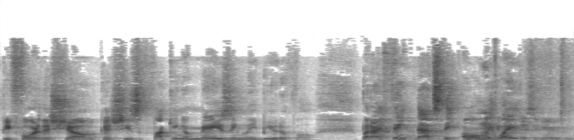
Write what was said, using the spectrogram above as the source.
before this show because she's fucking amazingly beautiful. But I think that's the only way. disagree with you.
